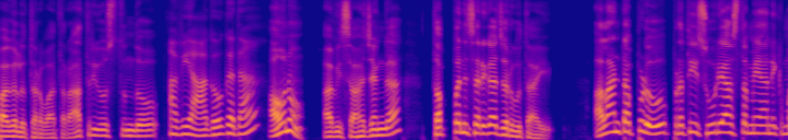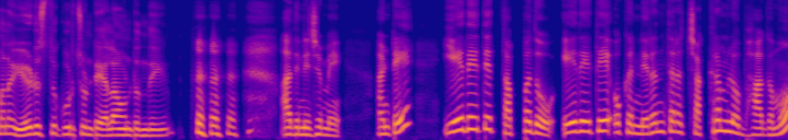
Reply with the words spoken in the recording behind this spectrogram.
పగలు తర్వాత రాత్రి వస్తుందో అవి ఆగవు గదా? అవును అవి సహజంగా తప్పనిసరిగా జరుగుతాయి. అలాంటప్పుడు ప్రతి సూర్యాస్తమయానికి మనం ఏడుస్తూ కూర్చుంటే ఎలా ఉంటుంది? అది నిజమే. అంటే ఏదైతే తప్పదో ఏదైతే ఒక నిరంతర చక్రంలో భాగమో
